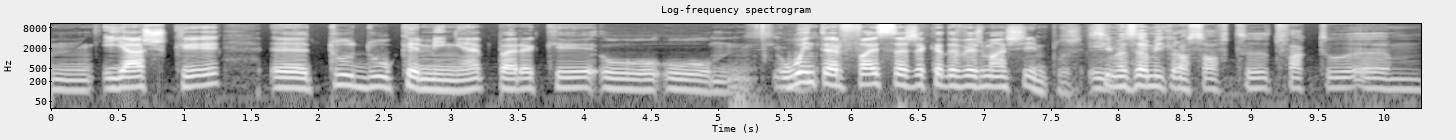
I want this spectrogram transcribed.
Um, e acho que uh, tudo caminha para que o, o, o, interface seja cada vez mais simples. Sim, e... mas a Microsoft, de facto, um,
